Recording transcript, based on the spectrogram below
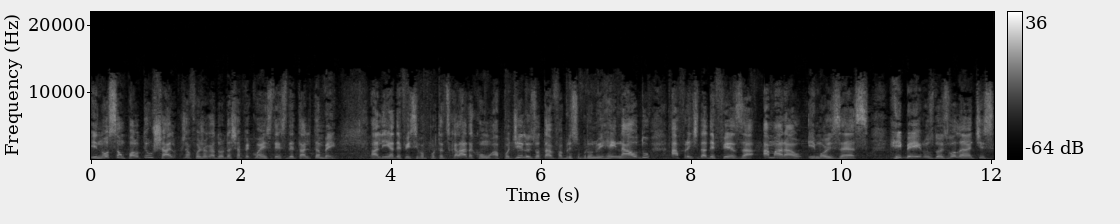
e no São Paulo tem o Shailo, que já foi jogador da Chapecoense, tem esse detalhe também. A linha defensiva, portanto, escalada com Apodi, Luiz Otávio, Fabrício Bruno e Reinaldo. À frente da defesa, Amaral e Moisés Ribeiro, os dois volantes.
